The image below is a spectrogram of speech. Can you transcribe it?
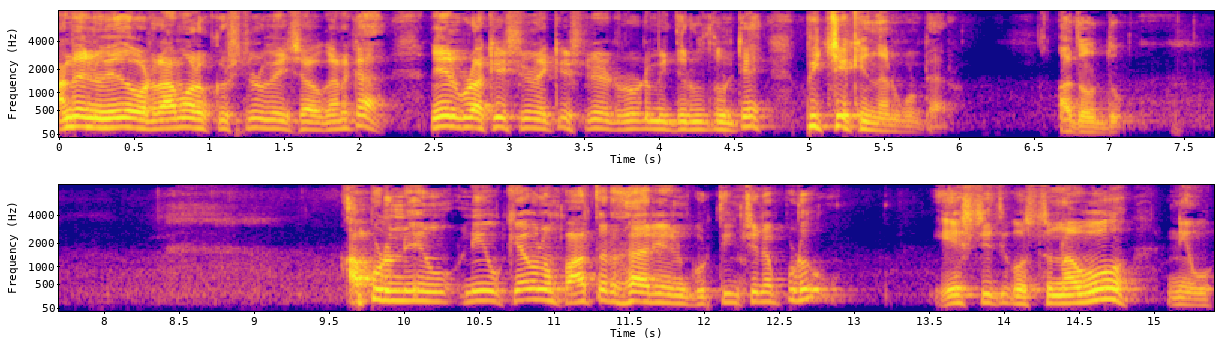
అందులో నువ్వు ఏదో ఒక డ్రామాలో కృష్ణుడు వేశావు కనుక నేను కూడా కృష్ణుని కృష్ణుడు రోడ్డు మీద తిరుగుతుంటే పిచ్చెక్కింది అనుకుంటారు అదొద్దు. అప్పుడు నేను నీవు కేవలం పాత్రధారి అని గుర్తించినప్పుడు ఏ స్థితికి వస్తున్నావో నీవు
